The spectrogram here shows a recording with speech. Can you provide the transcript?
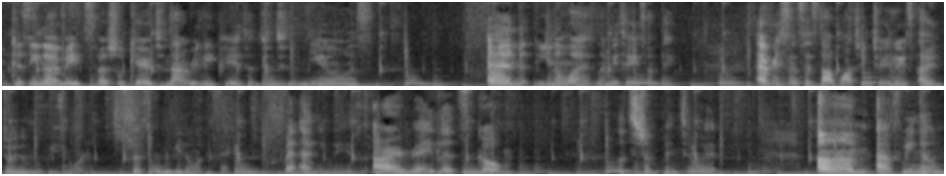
because you know I made special care to not really pay attention to the news. And you know what? Let me tell you something. Ever since I stopped watching trailers, I enjoy the movies more. Just gonna be the one to say. But anyways, all right, let's go. Let's jump into it. Um, as we know,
